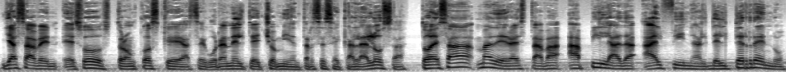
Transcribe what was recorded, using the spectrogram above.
Ya saben, esos troncos que aseguran el techo mientras se seca la losa. Toda esa madera estaba apilada al final del terreno,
